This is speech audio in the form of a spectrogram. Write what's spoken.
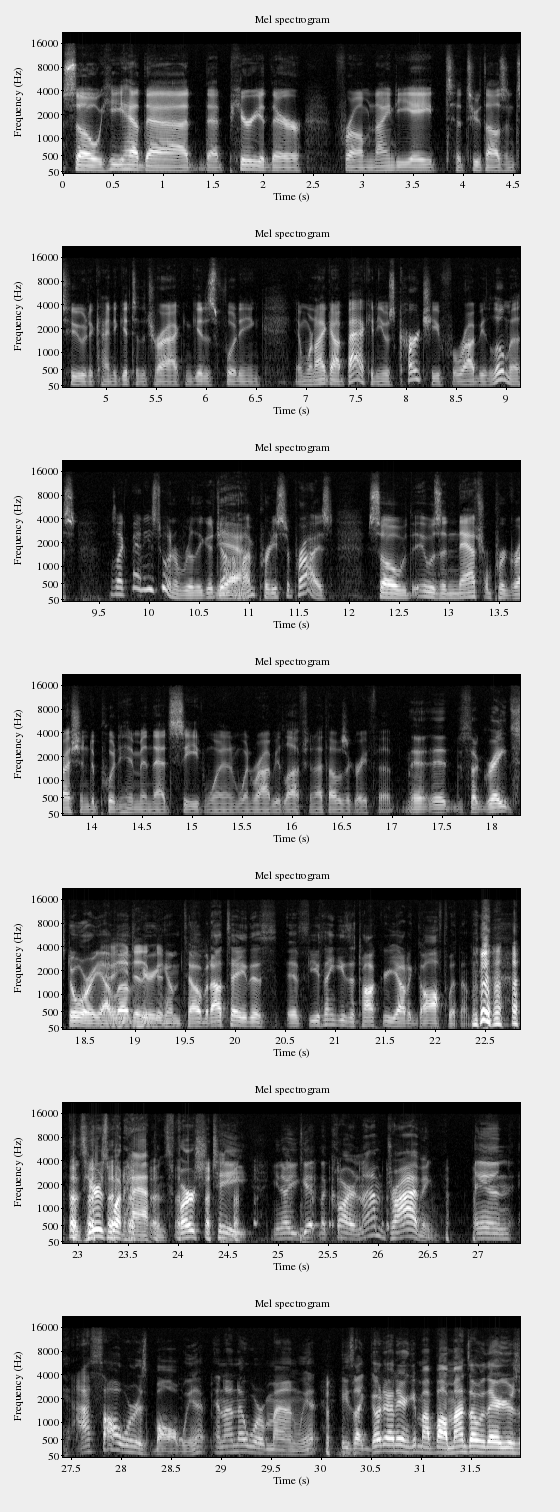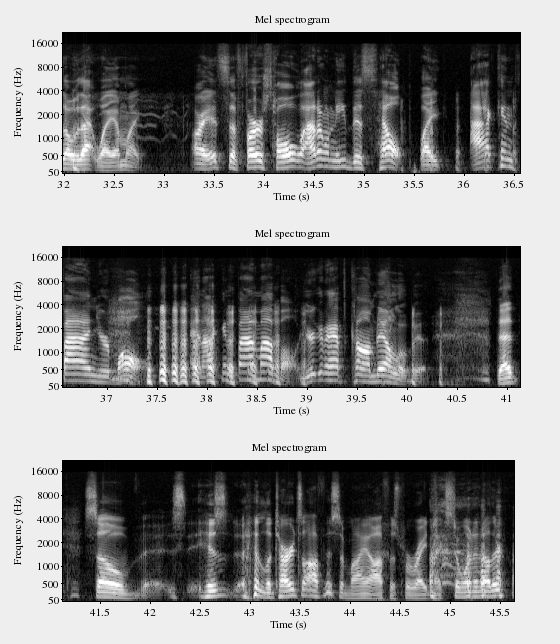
so he had that that period there from 98 to 2002 to kind of get to the track and get his footing. And when I got back and he was car chief for Robbie Loomis, I was like, man, he's doing a really good job. Yeah. I'm pretty surprised. So it was a natural progression to put him in that seat when, when Robbie left, and I thought it was a great fit. It, it's a great story. I Yeah, he love a hearing good- him tell. But I'll tell you this: if you think he's a talker, you ought to golf with him. Because here's what happens: first tee, you know, you get in the car, and I'm driving, and I saw where his ball went, and I know where mine went. He's like, "Go down there and get my ball. Mine's over there. Yours over that way." I'm like. All right, it's the first hole. I don't need this help. Like I can find your ball, and I can find my ball. You're gonna have to calm down a little bit. That so his Letarte's office and my office were right next to one another.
